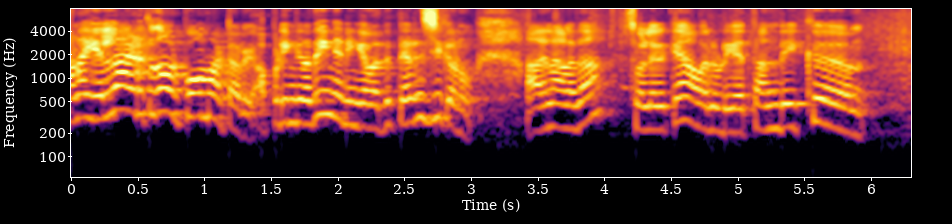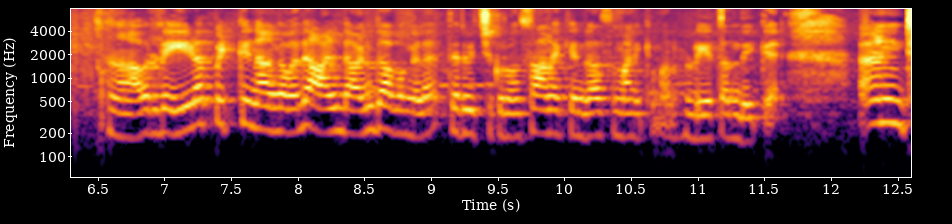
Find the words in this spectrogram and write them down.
ஆனால் எல்லா இடத்துக்கும் அவர் போக மாட்டாரு அப்படிங்கறத இங்க நீங்க வந்து தெரிஞ்சுக்கணும். அதனால தான் சொல்லியிருக்கேன் அவருடைய தந்தைக்கு அவருடைய இழப்பிற்கு நாங்கள் வந்து ஆழ்ந்த அனுதாபங்களை தெரிவிச்சுக்கிறோம். சாணக்கியன் ராசமாணிக்கம் அவர்களுடைய தந்தைக்கு. அண்ட்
